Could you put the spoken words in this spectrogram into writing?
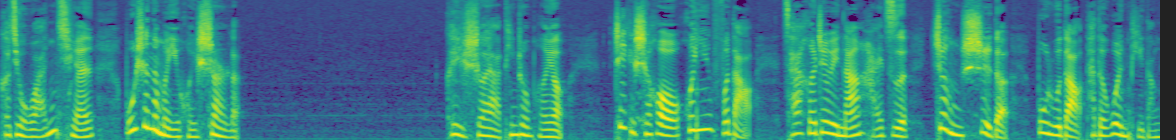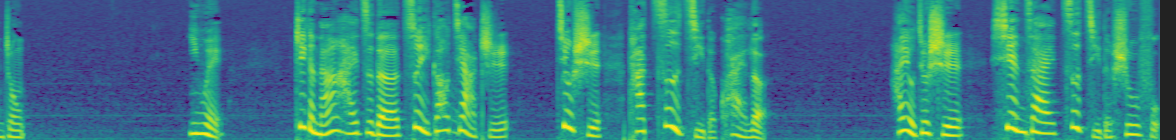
可就完全不是那么一回事儿了。可以说呀，听众朋友，这个时候婚姻辅导才和这位男孩子正式的步入到他的问题当中。因为这个男孩子的最高价值就是他自己的快乐，还有就是现在自己的舒服。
